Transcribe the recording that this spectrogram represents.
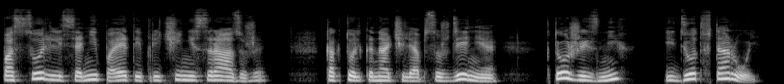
поссорились они по этой причине сразу же, как только начали обсуждение, кто же из них идет второй,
